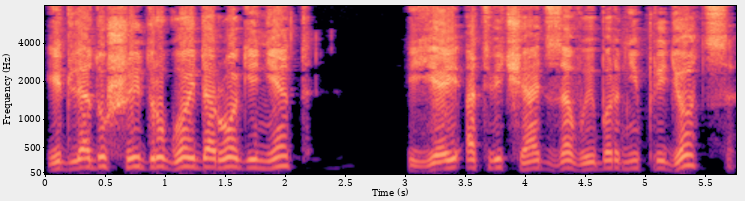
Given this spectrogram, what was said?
и для души другой дороги нет, ей отвечать за выбор не придется.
